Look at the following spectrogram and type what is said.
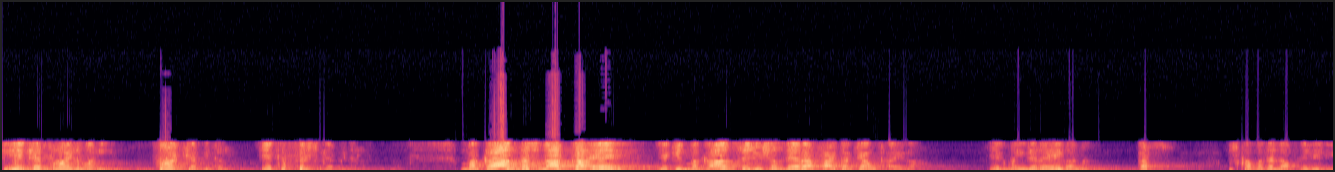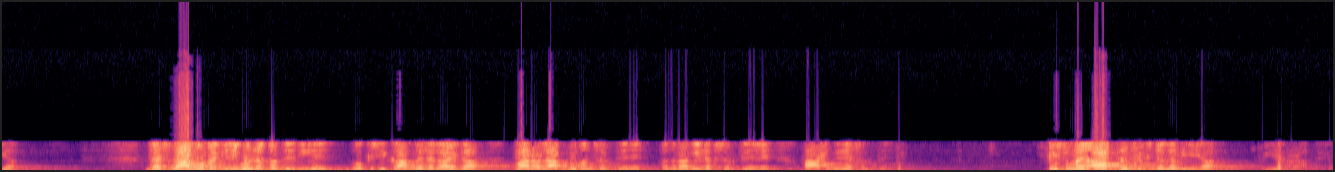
کہ ایک ہے فلوئڈ منی۔ فلوئڈ کیپٹل ایک ہے فکس کیپٹل مکان دس لاکھ کا ہے، لیکن مکان سے جو شخص فائدہ کیا اٹھائے گا؟ ایک مہینے رہے گا نا؟ بس، اس کا بدل آپ نے لے لیا۔ دس لاکھ روپے کسی کو نقد دے دیے، وہ کسی کام میں لگائے گا۔ بارہ لاکھ بھی بن سکتے ہیں، پندرہ بھی لگ سکتے ہیں، آٹھ بھی رہ سکتے ہیں۔ اس میں آپ نے فکس جگہ لیا، یہ خراب ہے۔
